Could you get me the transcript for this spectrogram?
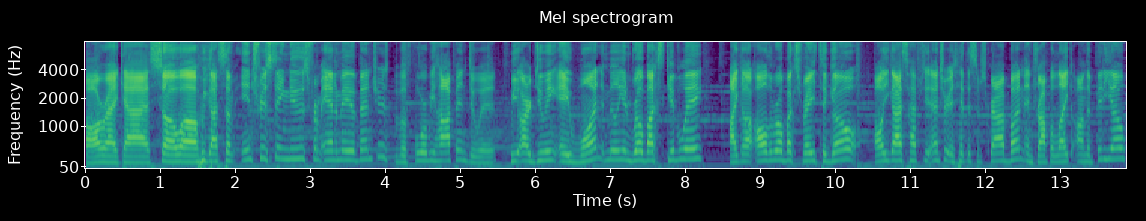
All right, guys. So uh, we got some interesting news from Anime Adventures, but before we hop into it, we are doing a 1 million Robux giveaway. I got all the Robux ready to go. All you guys have to enter is hit the subscribe button and drop a like on the video.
